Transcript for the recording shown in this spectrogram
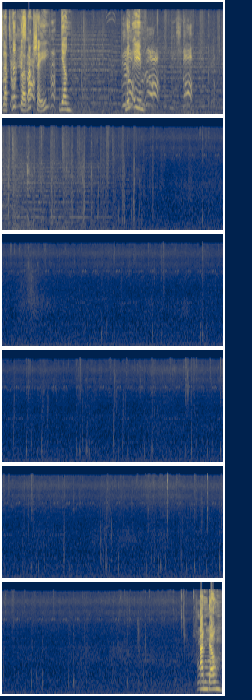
Lập tức gọi bác sĩ. Dân. Đứng im. Anh Đông.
